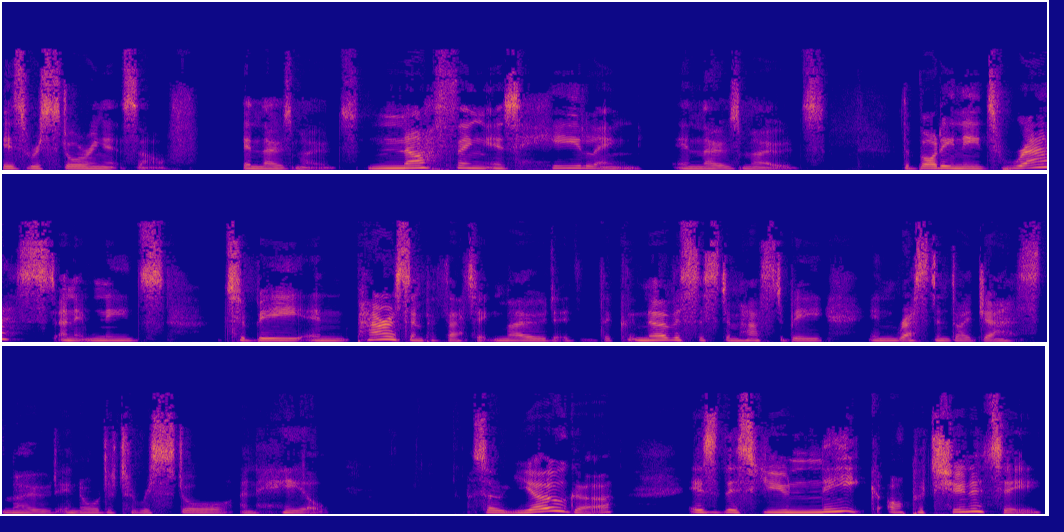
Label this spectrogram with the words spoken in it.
is restoring itself in those modes. Nothing is healing in those modes. The body needs rest and it needs to be in parasympathetic mode. The nervous system has to be in rest and digest mode in order to restore and heal. So yoga is this unique opportunity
